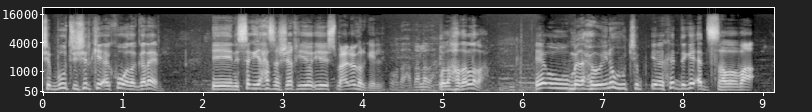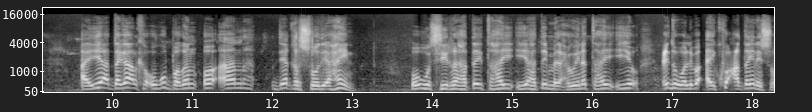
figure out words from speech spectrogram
jabuuti shirkii ay ku wada galeen isagii xasan sheekh iyo ismaaciil cumar geelle wadahadallada ee uu madaxweynuhu ka degay adisababa ayaa dagaalka ugu badan oo aan dee qarsoodi ahayn oo wasiirra hadday tahay iyo hadday madaxweyne tahay iyo cid waliba ay ku caddaynayso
